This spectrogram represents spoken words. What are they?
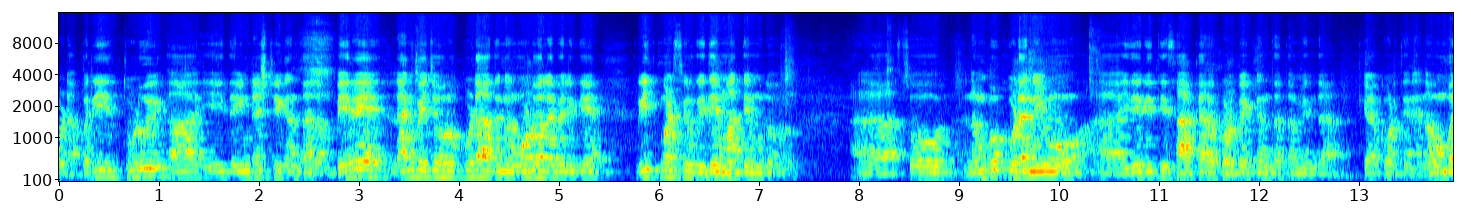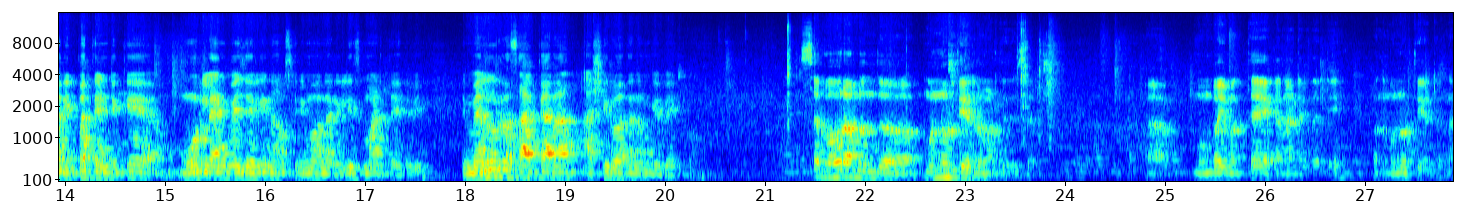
ಕೂಡ. ಬರೀ ತುಳು ಇದು ಇಂಡಸ್ಟ್ರಿಗೆ ಅಲ್ಲ, ಬೇರೆ ಲ್ಯಾಂಗ್ವೇಜ್ ಅವರು ಕೂಡ ಅದನ್ನು ನೋಡುವ ಲೆವೆಲ್ಗೆ ರೀಚ್ ಮಾಡಿಸಿರೋದು ಇದೇ ಮಾಧ್ಯಮದವರು. ಸೊ ನಮಗೂ ಕೂಡ ನೀವು ಇದೇ ರೀತಿ ಸಹಕಾರ ಕೊಡಬೇಕಂತ ತಮ್ಮಿಂದ ಕೇಳ್ಕೊಡ್ತೇನೆ. ನವೆಂಬರ್ ಇಪ್ಪತ್ತೆಂಟಕ್ಕೆ ಮೂರು ಲ್ಯಾಂಗ್ವೇಜಲ್ಲಿ ನಾವು ಸಿನಿಮಾವನ್ನು ರಿಲೀಸ್ ಮಾಡ್ತಾ ಇದ್ವಿ ನಿಮ್ಮೆಲ್ಲರ ಸಹಕಾರ, ಆಶೀರ್ವಾದ ನಮಗೆ ಬೇಕು. ಸರ್ ಓವರಾಲ್ ಒಂದು ಮುನ್ನೂರು ಥಿಯೇಟರ್ ಮಾಡ್ತಿದ್ವಿ ಸರ್. ಮುಂಬೈ ಮತ್ತೆ ಕರ್ನಾಟಕದಲ್ಲಿ ಒಂದು ಮುನ್ನೂರು ಥಿಯೇಟರ್ನ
